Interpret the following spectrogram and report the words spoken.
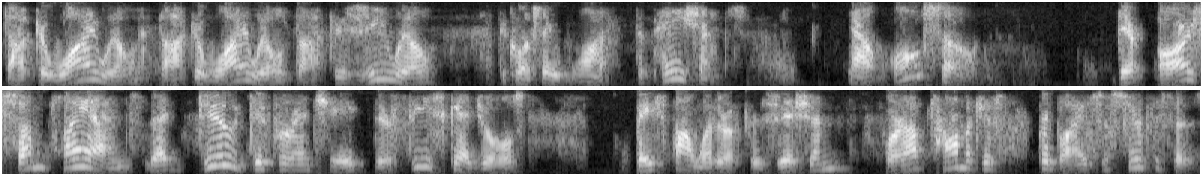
Dr. Y will. If Dr. Y will, Dr. Z will because they want the patients. Now, also, there are some plans that do differentiate their fee schedules based upon whether a physician or an optometrist provides the services.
